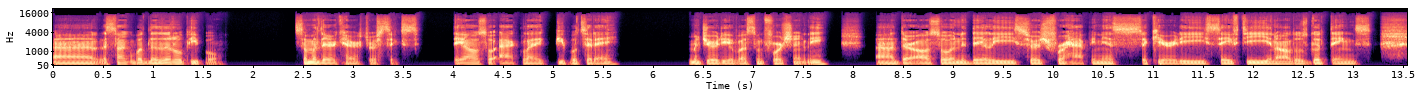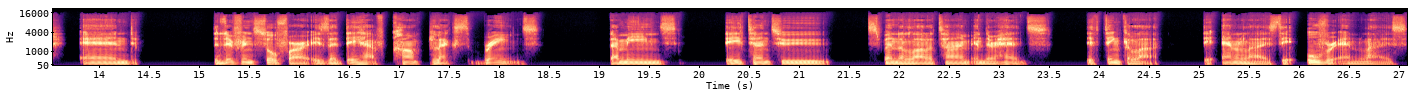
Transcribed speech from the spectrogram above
Uh, let's talk about the little people. Some of their characteristics. They also act like people today. Majority of us, unfortunately, uh, they're also in the daily search for happiness, security, safety, and all those good things. And the difference so far is that they have complex brains. That means they tend to spend a lot of time in their heads. They think a lot. They analyze. They overanalyze.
